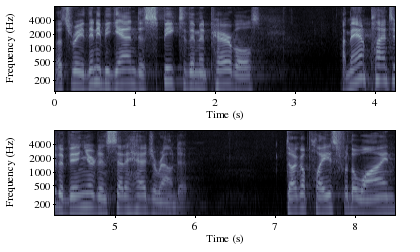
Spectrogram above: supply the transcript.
Let's read. Then he began to speak to them in parables. A man planted a vineyard and set a hedge around it, dug a place for the wine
